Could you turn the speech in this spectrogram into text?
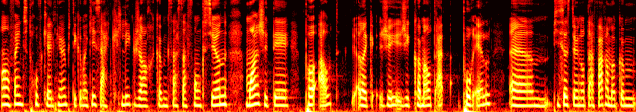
enfin tu trouves quelqu'un puis t'es comme ok ça clique genre comme ça ça fonctionne. Moi j'étais pas out. J'ai j'ai come out pour elle. Euh, puis ça c'était une autre affaire. Elle m'a comme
